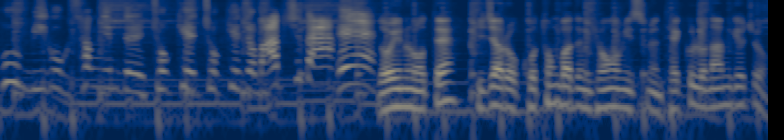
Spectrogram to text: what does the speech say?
후 미국 성님들 좋게 좋게 좀 합시다. 예. 너희는 어때? 비자로 고통받은 경험 있으면 댓글로 남겨줘.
